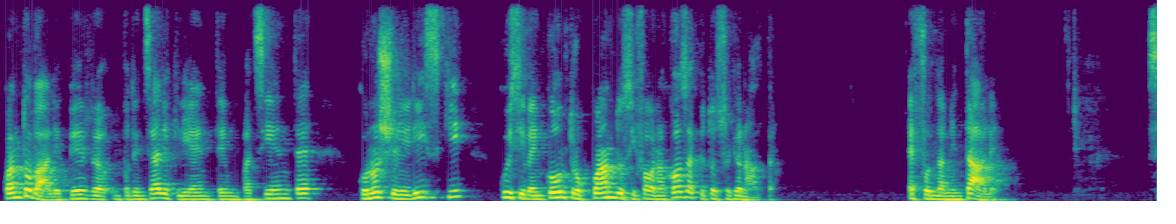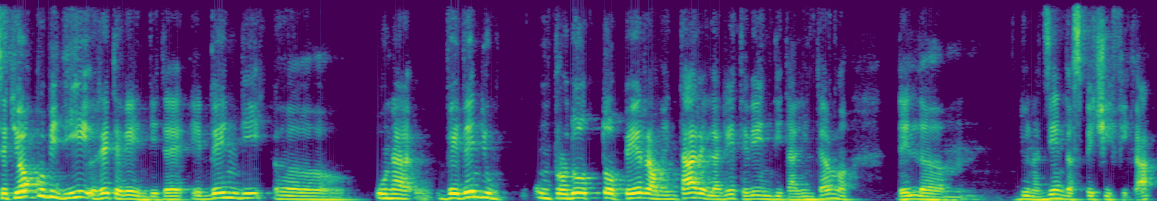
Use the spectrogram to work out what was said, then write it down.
Quanto vale per un potenziale cliente, un paziente, conoscere i rischi cui si va incontro quando si fa una cosa piuttosto che un'altra? È fondamentale se ti occupi di rete vendite e vendi, uh, una, vendi un, un, prodotto per aumentare la rete vendita all'interno del, um, di un'azienda specifica,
